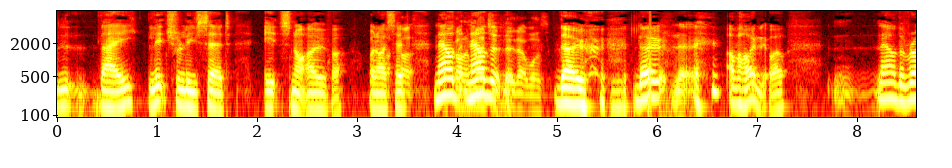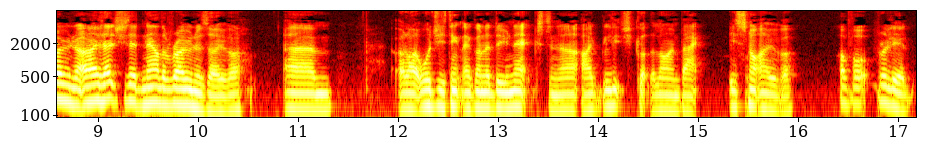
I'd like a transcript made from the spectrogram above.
l- l- they literally said it's not over when I said can't- now I that can't now that who that was. no no no I'm hiding it well. Now the Rona. I actually said now the Rona's over. Um, I'm like what do you think they're going to do next? And uh, I literally got the line back. It's not over. I thought brilliant.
